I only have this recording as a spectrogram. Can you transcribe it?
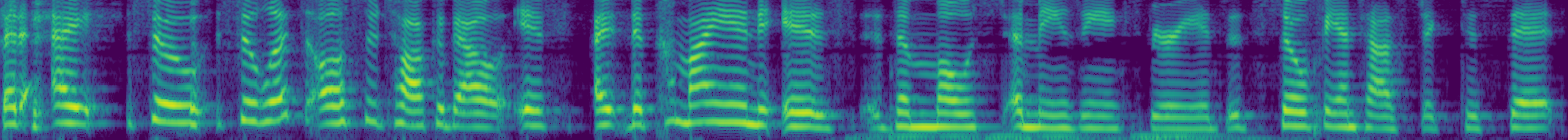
But I so so let's also talk about if I, the Kamayan is the most amazing experience. It's so fantastic to sit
